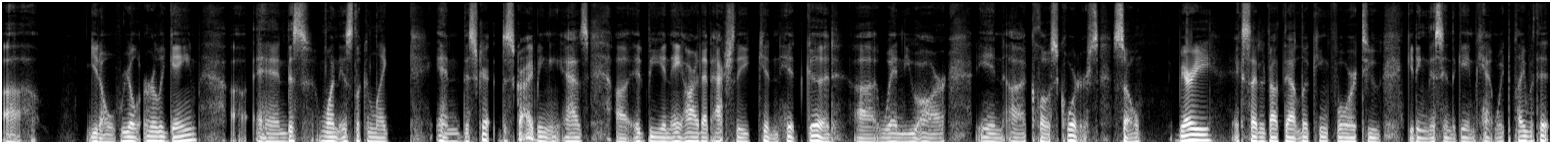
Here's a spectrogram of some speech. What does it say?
Uh, you know, real early game, uh, and this one is looking like and descri describing as uh, it be an AR that actually can hit good when you are in close quarters. So very excited about that. Looking forward to getting this in the game. Can't wait to play with it.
